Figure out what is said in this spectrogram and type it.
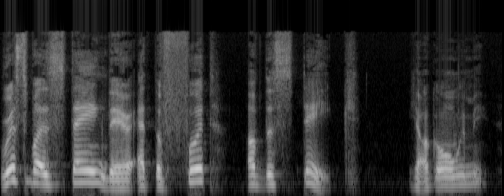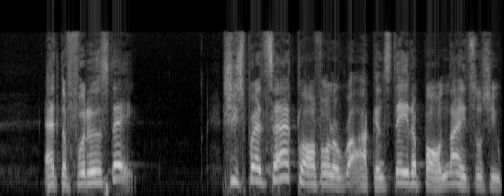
Rizpah is staying there at the foot of the stake. Y'all going with me? At the foot of the stake. She spread sackcloth on a rock and stayed up all night. So she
